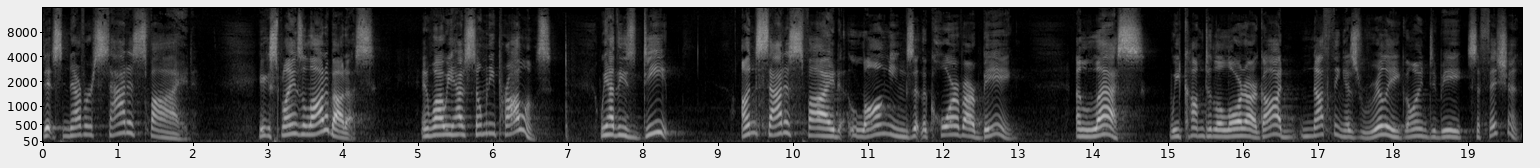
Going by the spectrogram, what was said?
that's never satisfied. It explains a lot about us and why we have so many problems. We have these deep, unsatisfied longings at the core of our being. Unless we come to the Lord our God, nothing is really going to be sufficient.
